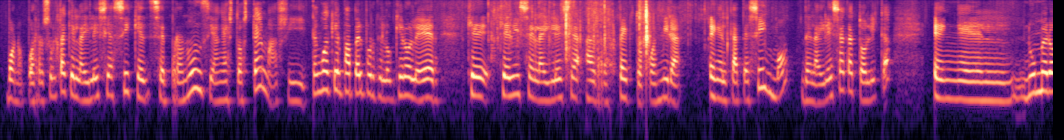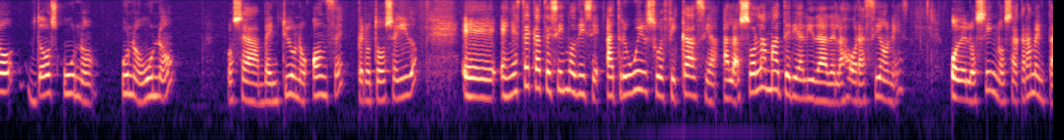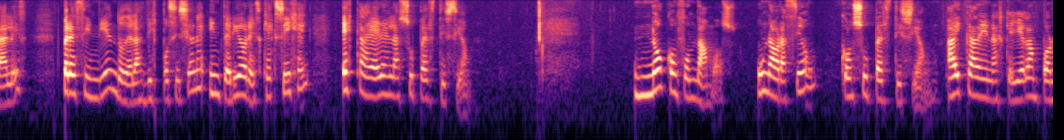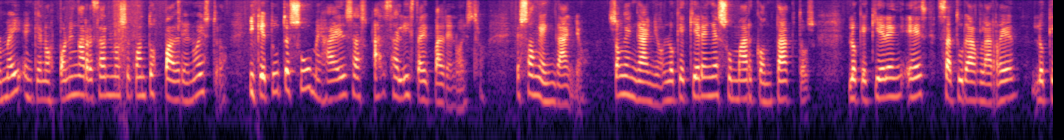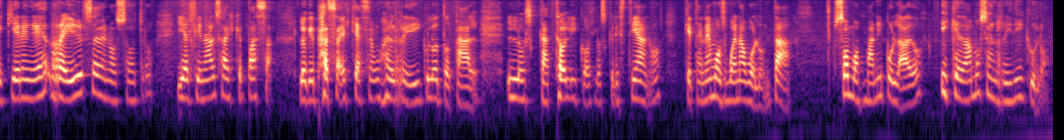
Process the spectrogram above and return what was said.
Bueno, pues resulta que la iglesia sí que se pronuncia en estos temas y tengo aquí el papel porque lo quiero leer. ¿Qué, qué dice la iglesia al respecto? Pues mira, en el Catecismo de la Iglesia Católica, en el número 2111, o sea, 2111, pero todo seguido, eh, en este catecismo dice atribuir su eficacia a la sola materialidad de las oraciones o de los signos sacramentales, prescindiendo de las disposiciones interiores que exigen, es caer en la superstición. No confundamos una oración con superstición. Hay cadenas que llegan por mail en que nos ponen a rezar no sé cuántos Padre Nuestro y que tú te sumes a, esas, a esa lista de Padre Nuestro. Es un engaño son engaños. Lo que quieren es sumar contactos, lo que quieren es saturar la red, lo que quieren es reírse de nosotros. Y al final, ¿sabes qué pasa? Lo que pasa es que hacemos el ridículo total. Los católicos, los cristianos, que tenemos buena voluntad, somos manipulados y quedamos en ridículo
